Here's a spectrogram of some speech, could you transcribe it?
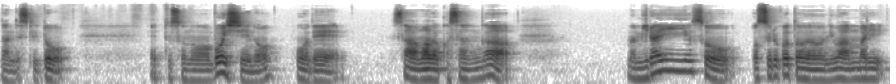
なんですけどえっとその Voicy の方で澤まどかさんがまあ、未来予想をすることにはあんまり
